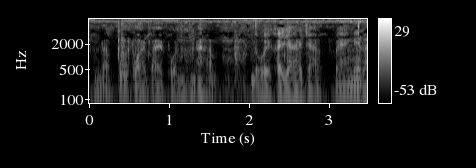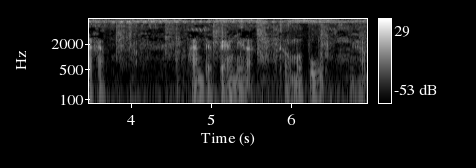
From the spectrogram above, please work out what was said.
สำหรับปลูกอ้อยใบฝนนะครับ โดยขยายจากแปลงนี้แหละครับ พันจากแปลงนี้แหละเขามาปลูกนะครับ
